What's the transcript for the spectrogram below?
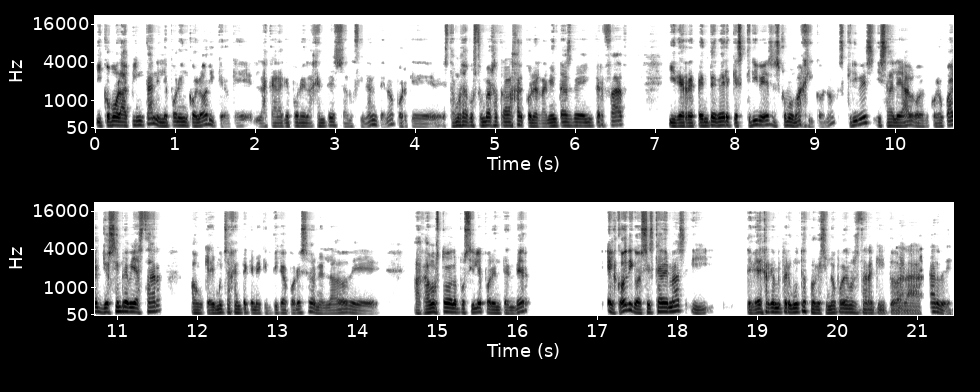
y cómo la pintan y le ponen color, y creo que la cara que pone la gente es alucinante, ¿no? Porque estamos acostumbrados a trabajar con herramientas de interfaz y de repente ver que escribes es como mágico, ¿no? Escribes y sale algo, con lo cual yo siempre voy a estar, aunque hay mucha gente que me critica por eso, en el lado de hagamos todo lo posible por entender el código. Si es que además, y, te voy a dejar que me preguntes porque si no podemos estar aquí toda la tarde.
